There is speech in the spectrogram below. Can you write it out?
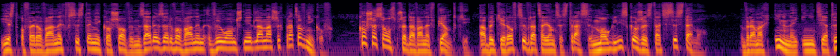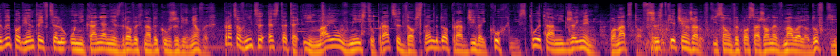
jest oferowanych w systemie koszowym zarezerwowanym wyłącznie dla naszych pracowników. Kosze są sprzedawane w piątki, aby kierowcy wracający z trasy mogli skorzystać z systemu. W ramach innej inicjatywy podjętej w celu unikania niezdrowych nawyków żywieniowych, pracownicy STTI mają w miejscu pracy dostęp do prawdziwej kuchni z płytami grzejnymi. Ponadto wszystkie ciężarówki są wyposażone w małe lodówki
